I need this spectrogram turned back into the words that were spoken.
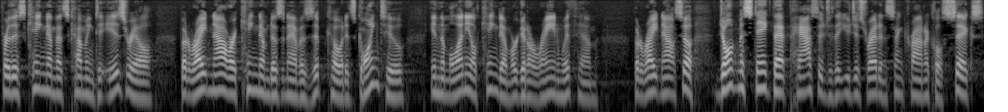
for this kingdom that's coming to Israel, but right now our kingdom doesn't have a zip code. It's going to in the millennial kingdom. We're going to reign with him. But right now, so don't mistake that passage that you just read in Second Chronicles 6,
